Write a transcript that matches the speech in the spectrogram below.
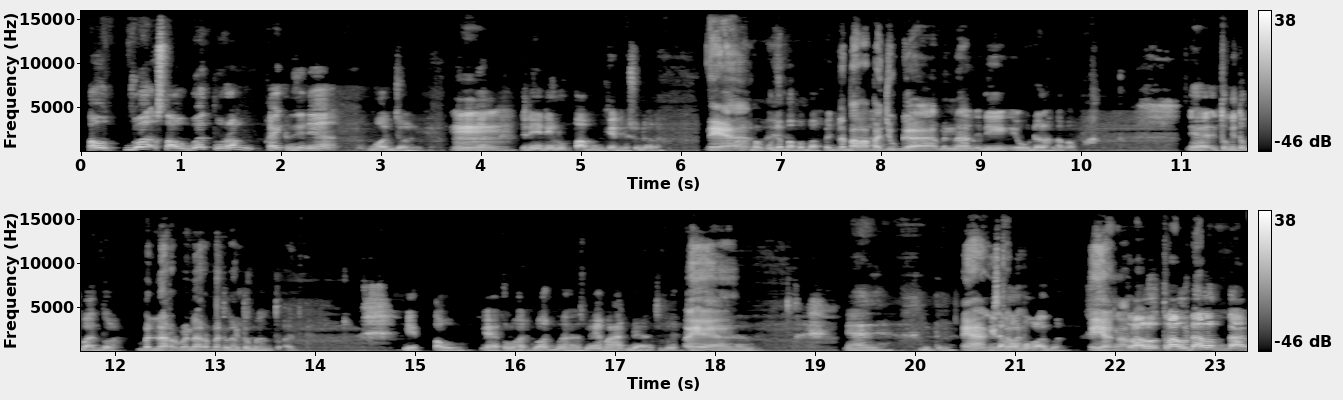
tahu gue setahu gue tuh orang kayak kerjanya ngojol Jadinya- Hmm. jadi dia lupa mungkin ya sudah lah Iya. udah bapak-bapak juga Bapak-bapak juga Nah, benar. jadi ya udahlah nggak apa-apa ya hitung itu bantu lah Benar benar hitung benar. itu bantu aja gitu ya keluhan keluhan mah sebenarnya emang ada cuma Iya. ya, ya gitu lah Ya bisa gitu. lah. ngomong lah gue Iya nggak apa. terlalu terlalu dalam ntar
